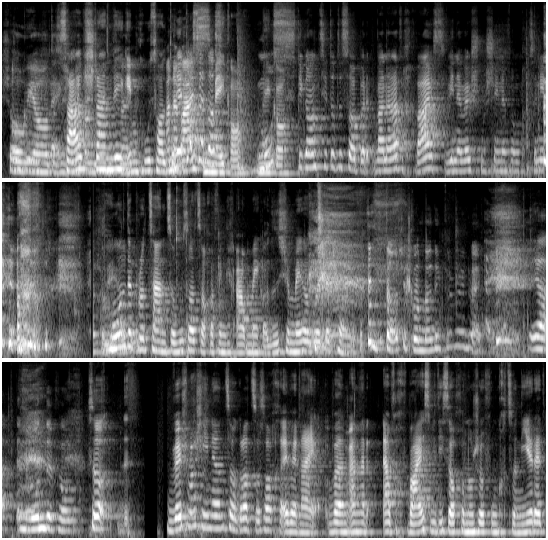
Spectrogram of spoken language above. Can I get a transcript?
Schon Oh ja, das ist- Selbstständig mega im Haushalt, Wenn er das weiss, ist dass mega, mega. Muss die ganze Zeit oder so, aber wenn er einfach weiss, wie eine Wäschmaschine funktioniert. 100% so Haushaltssachen finde ich auch mega. Das ist ein mega guter Punkt. Tasche kommt noch nicht drüber weg. ja, ein Wunderpunkt. So, Wäschmaschine und so, gerade so Sachen, eben nein, wenn, wenn er einfach weiss, wie die Sachen noch schon funktionieren,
